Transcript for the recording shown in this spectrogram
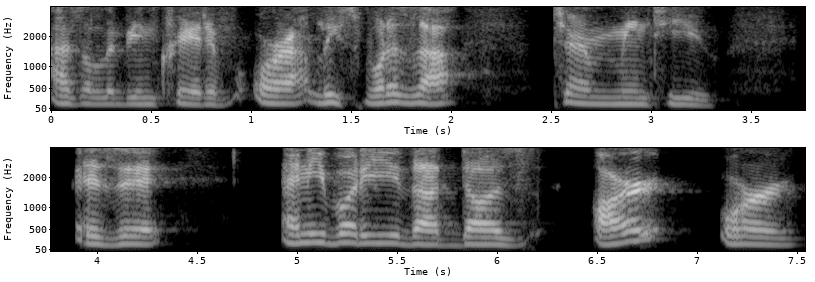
as a Libyan creative, or at least what does that term mean to you? Is it anybody that does art or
